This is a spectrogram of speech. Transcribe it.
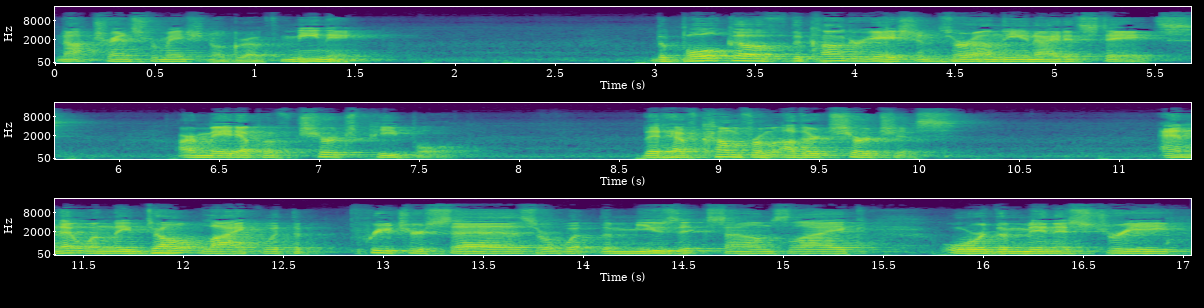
not transformational growth, meaning the bulk of the congregations around the United States are made up of church people that have come from other churches. And that when they don't like what the preacher says or what the music sounds like or the ministry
